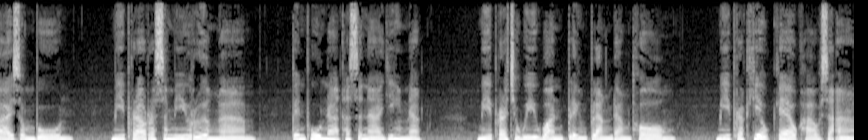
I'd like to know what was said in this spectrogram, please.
กายสมบูรณ์ มีพระรัศมีเรืองงาม เป็นผู้น่าทัศนายิ่งนัก มีพระชวีวันเปล่งปลั่งดังทอง มีพระเขี้ยวแก้วขาวสะอา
